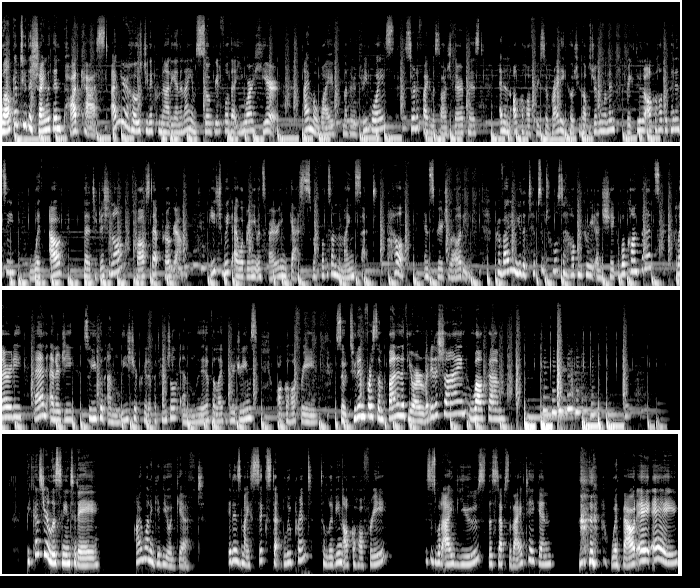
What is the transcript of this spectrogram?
Welcome to the Shine Within podcast. I'm your host, Gina Kunadian, and I am so grateful that you are here. I'm a wife, mother of three boys, certified massage therapist, and an alcohol free sobriety coach who helps driven women break through their alcohol dependency without the traditional 12 step program. Each week, I will bring you inspiring guests with focus on mindset, health, and spirituality, providing you the tips and tools to help you create unshakable confidence, clarity, and energy so you can unleash your creative potential and live the life of your dreams alcohol free. So tune in for some fun, and if you are ready to shine, welcome. Because you're listening today, I want to give you a gift. It is my six step blueprint to living alcohol free. This is what I've used, the steps that I've taken without AA,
